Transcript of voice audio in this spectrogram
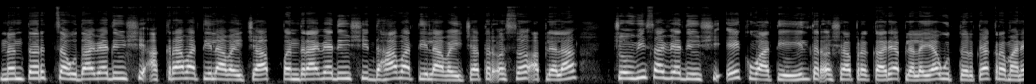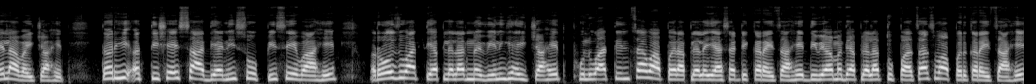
नंतर चौदाव्या दिवशी अकरा वाती लावायच्या पंधराव्या दिवशी दहा वाती लावायच्या तर असं आपल्याला चोवीसाव्या दिवशी एक वात येईल तर अशा प्रकारे आपल्याला या उतरत्या क्रमाने लावायच्या आहेत. तर ही अतिशय साधी आणि सोपी सेवा आहे. रोज वाती आपल्याला नवीन घ्यायच्या आहेत. फुलवातींचा वापर आपल्याला यासाठी करायचा आहे. दिव्यामध्ये आपल्याला तुपाचाच वापर करायचा आहे.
